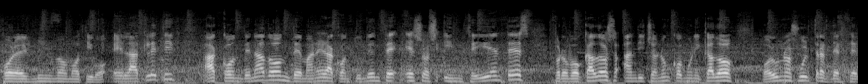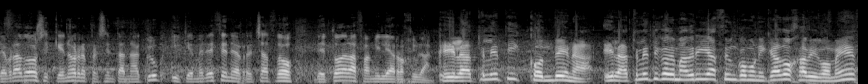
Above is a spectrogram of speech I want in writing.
por el mismo motivo. El Athletic ha condenado de manera contundente esos incidentes provocados, han dicho en un comunicado, por unos ultras descerebrados que no representan al club y que merecen el rechazo de toda la familia rojiblanca. El Athletic condena. El Atlético de Madrid hace un comunicado, Javi Gómez.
